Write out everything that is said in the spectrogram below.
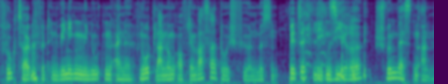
Flugzeug wird in wenigen Minuten eine Notlandung auf dem Wasser durchführen müssen. Bitte legen Sie Ihre Schwimmwesten an.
